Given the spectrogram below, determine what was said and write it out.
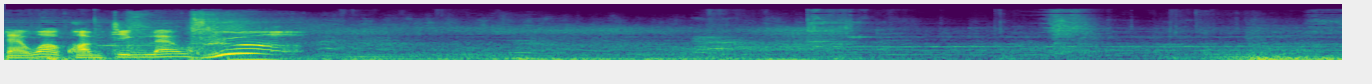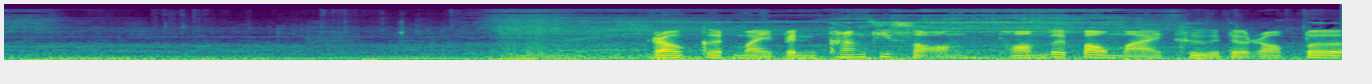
แต่ว่าความจริงแล้วเราเกิดใหม่เป็นครั้งที่สองพร้อมด้วยเป้าหมายคือ The Robber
